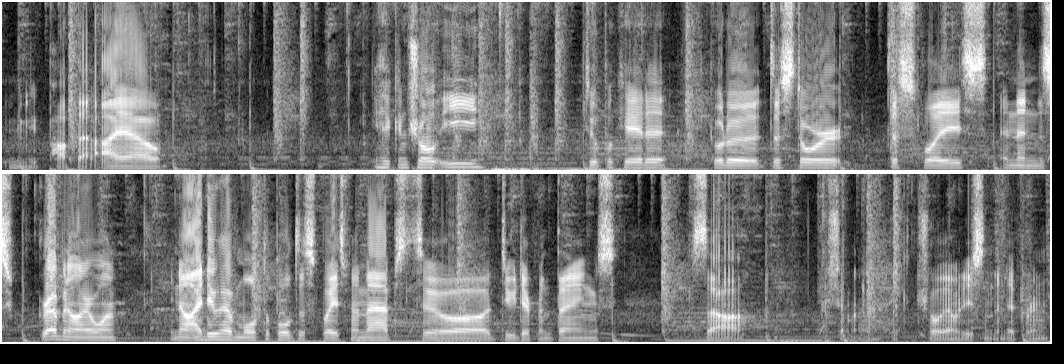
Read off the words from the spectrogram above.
Let me pop that eye out. Hit Control E, duplicate it, go to distort, displace, and then just grab another one. You know, I do have multiple displacement maps to uh, do different things. So, actually, I'm gonna Control. I'm gonna do something different.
